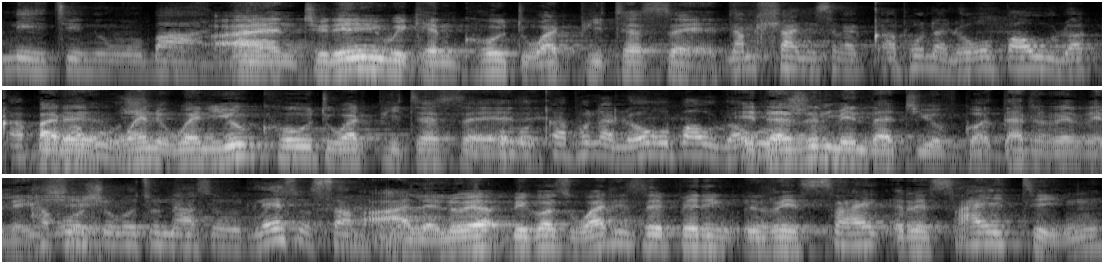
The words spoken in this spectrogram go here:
nithi ngingubani And today we can quote what Peter said. namhlanje singaqaphuna lokho upawulo But uh, when, when you quote what Peter uma said, uqaphuna lokho upawulo it wakusho doesn't mean that you've got that akusho revelation. ukuthi unaso leso sambulo Hallelujah. Because what is happening, recite, reciting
